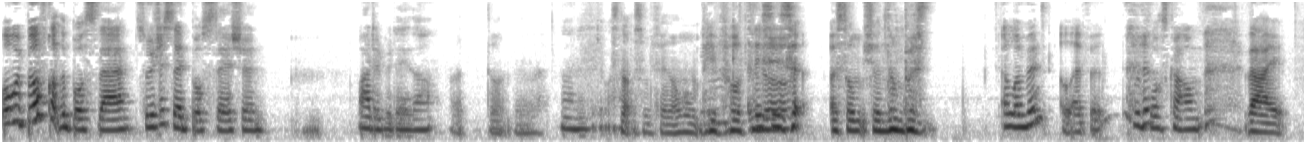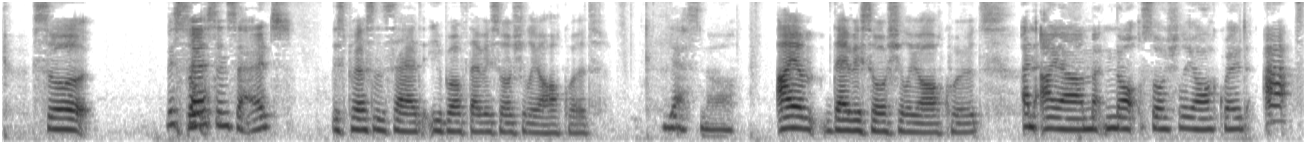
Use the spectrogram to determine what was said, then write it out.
Well, we both got the bus there, so we just said bus station. Why did we do that? I don't know. No, neither do It's not something I want people to This know. is This is assumption number 11? 11. We've lost count. Right. So This So- person said, this person said you're both very socially awkward. yes, no. I am very socially awkward. and I am not socially awkward at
